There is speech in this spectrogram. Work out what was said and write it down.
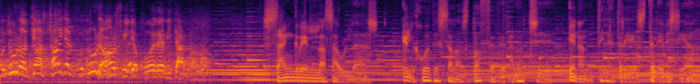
Futuro, yo soy el futuro. No, si yo puedo evitarlo. Sangre en las aulas, el jueves a las 12 de la noche, en Antena 3 Televisión.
